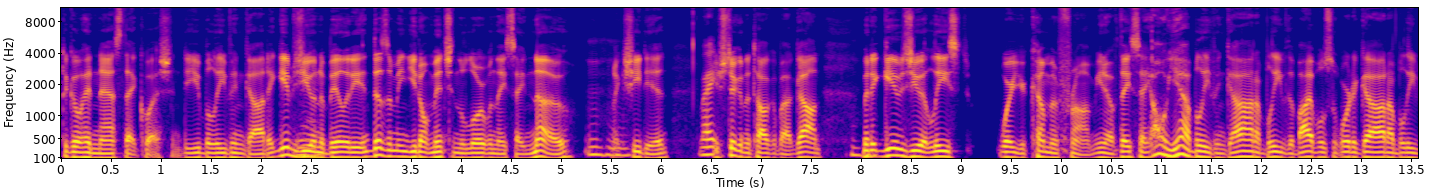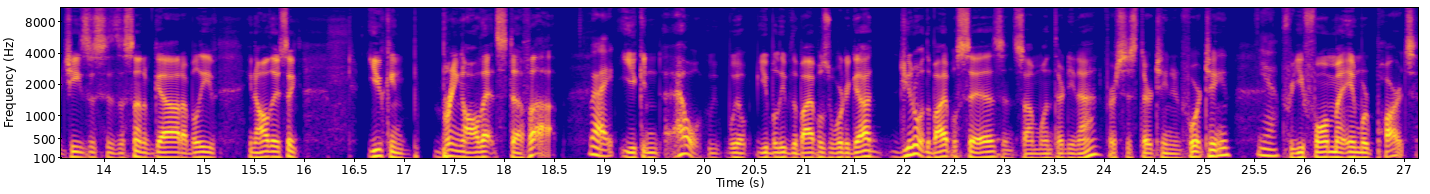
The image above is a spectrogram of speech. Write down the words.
to go ahead and ask that question. Do you believe in God? It gives you an ability. It doesn't mean you don't mention the Lord when they say no, like she did. Mm-hmm. Right. Mm-hmm. You're still going to talk about God, but it gives you at least where you're coming from. You know, if they say, "Oh yeah, I believe in God. I believe the Bible's the word of God. I believe Jesus is the Son of God. I believe you know all those things," you can bring all that stuff up. Right. You can, oh, well, you believe the Bible's the word of God. Do you know what the Bible says in Psalm 139, verses 13 and 14? Yeah. For you form my inward parts.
